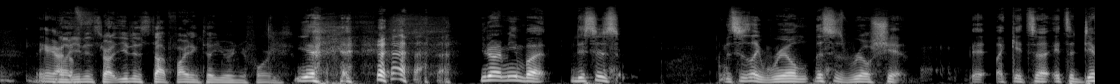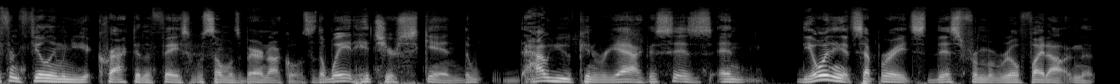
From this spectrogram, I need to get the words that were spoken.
I think I got No, you didn't start. You didn't stop fighting until you were in your forties. yeah. you know what I mean? But this is this is like real this is real shit. It, like it's a it's a different feeling when you get cracked in the face with someone's bare knuckles. The way it hits your skin, the how you can react. This is and the only thing that separates this from a real fight out in the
